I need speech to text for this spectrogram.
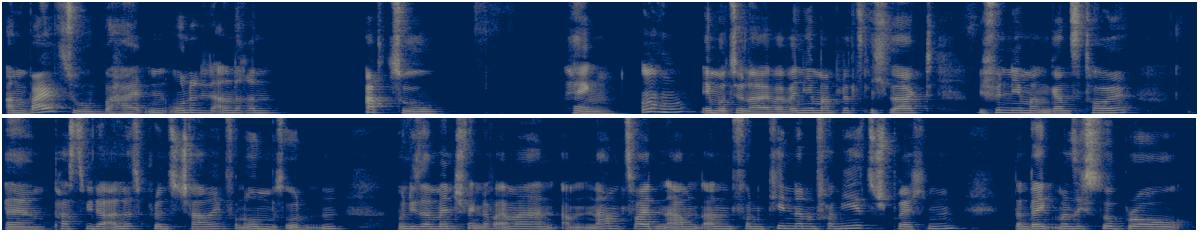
am Ball zu behalten, ohne den anderen abzuhängen, Mhm. emotional. Weil wenn jemand plötzlich sagt, wir finden jemanden ganz toll, ähm, passt wieder alles, Prince Charming von oben bis unten, und dieser Mensch fängt auf einmal an, nach dem zweiten Abend an, von Kindern und Familie zu sprechen, dann denkt man sich so, Bro,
